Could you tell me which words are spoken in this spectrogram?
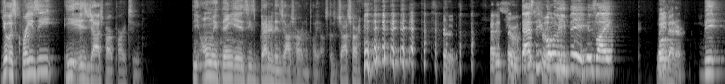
Yo, it's crazy. He is Josh Hart part two. The only thing is he's better than Josh Hart in the playoffs because Josh Hart. that is true. That That's is the true. only thing. It's like Way well, better. Be,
